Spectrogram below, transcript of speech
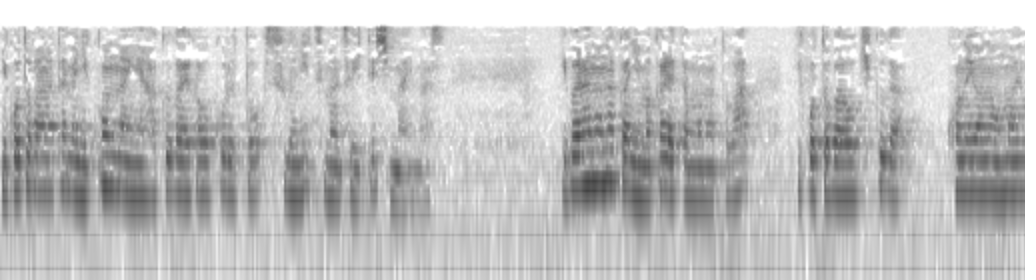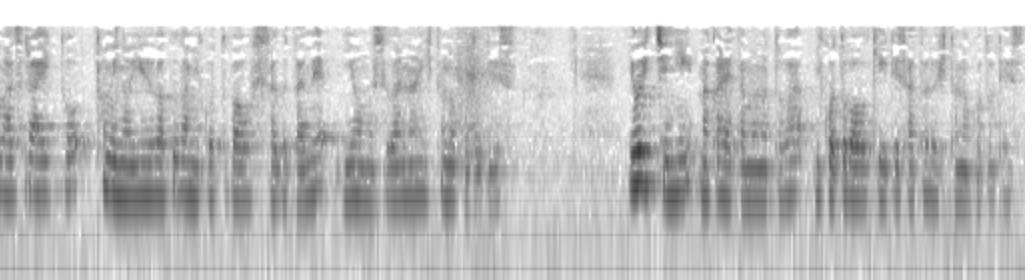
御言葉のために困難や迫害が起こるとすぐにつまずいてしまいます。茨の中にまかれたものとは、御言葉を聞くが、この世の思い煩いと富の誘惑が御言葉を塞ぐため身を結ばない人のことです。良い地にまかれたものとは、御言葉を聞いて悟る人のことです。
